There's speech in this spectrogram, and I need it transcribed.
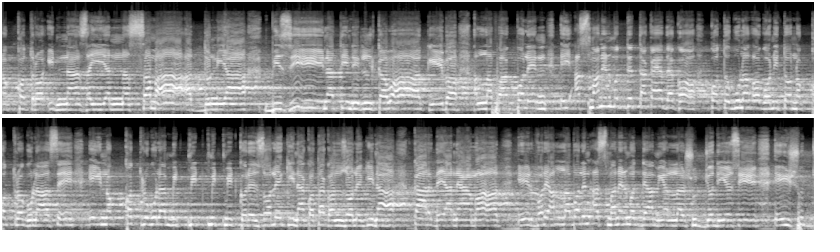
নক্ষত্র, ইন্না জাইয়ান্না সামা দুনিয়া বিজিনাতিনিল কাওয়াকিব। আল্লাহ পাক বলেন, এই আসমানের মধ্যে তাকায়া দেখো, কতগুলা অগণিত নক্ষত্রগুলা আছে এই নক্ষত্রগুলা মিটমিট মিটমিট করে জ্বলে কিনা কথা কন জ্বলে কিনা, কার দেয়া নেয়ামত? এরপরে আল্লাহ বলেন, আসমানের মধ্যে আমি আল্লাহ সূর্য দিয়েছি। এই সূর্য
